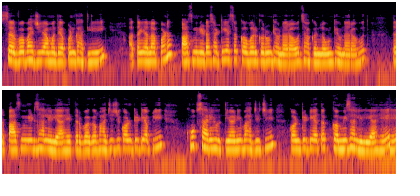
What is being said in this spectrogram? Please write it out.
सर्व भाजी यामध्ये आपण घातली. आता याला आपण पाच मिनिटासाठी असं कवर करून ठेवणार आहोत झाकण लावून ठेवणार आहोत. तर पाच मिनिट झालेले आहे तर बघा भाजीची क्वांटिटी आपली खूप सारी होती आणि भाजीची क्वांटिटी आता कमी झालेली आहे.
